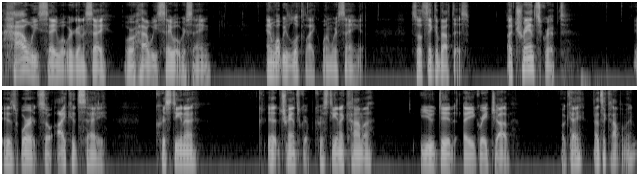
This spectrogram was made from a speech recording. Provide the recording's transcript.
how we say what we're going to say, or how we say what we're saying, and what we look like when we're saying it. So think about this a transcript is words. So I could say, Christina, uh, transcript, Christina, comma, you did a great job. Okay? That's a compliment.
